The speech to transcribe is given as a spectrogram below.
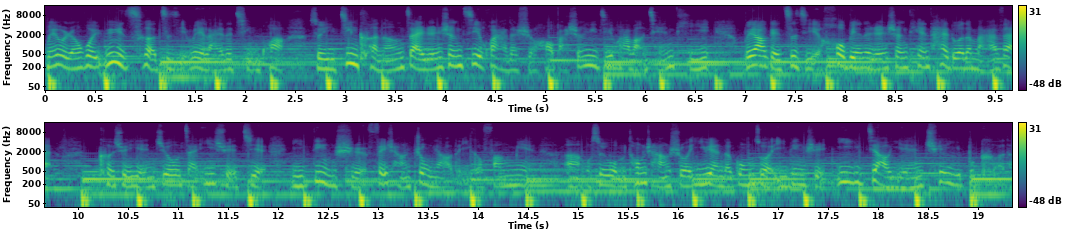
没有人会预测自己未来的情况，所以尽可能在人生计划的时候把生育计划往前提，不要给自己后边的人生添太多的麻烦。科学研究在医学界一定是非常重要的一个方面啊，所以我们通常说医院的工作一定是医教研缺一不可的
